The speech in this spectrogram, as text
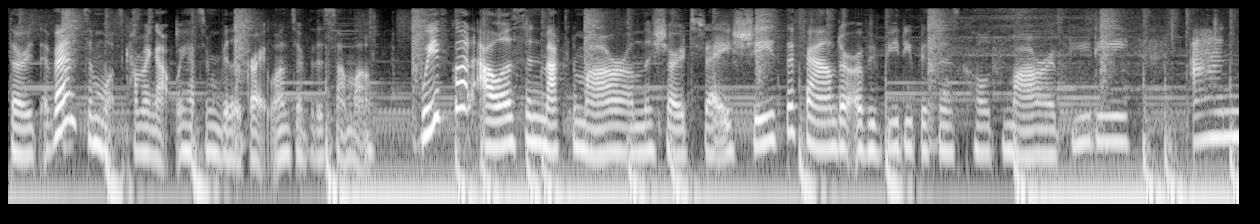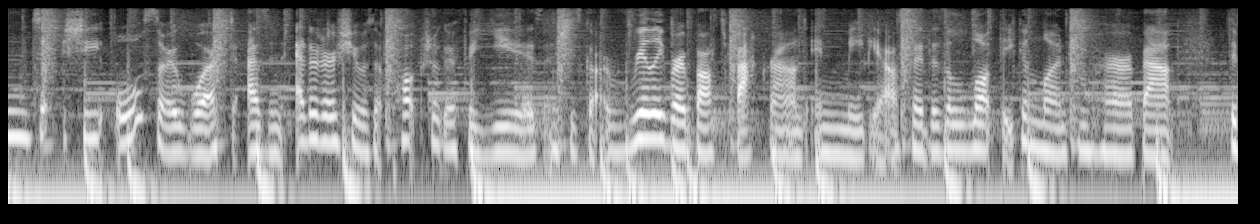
those events and what's coming up. We have some really great ones over the summer. We've got Allison McNamara on the show today. She's the founder of a beauty business called Mara Beauty, and she also worked as an editor. She was at Pop Sugar for years, and she's got a really robust background in media. So there's a lot that you can learn from her about the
